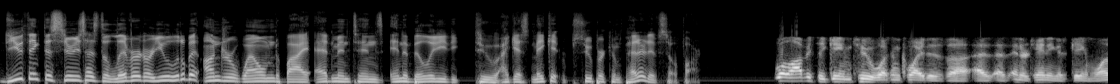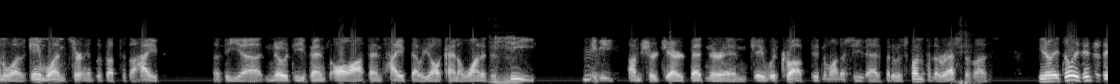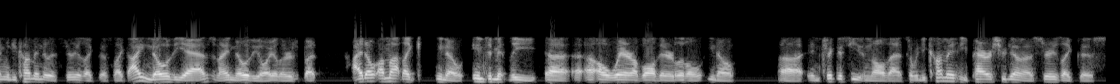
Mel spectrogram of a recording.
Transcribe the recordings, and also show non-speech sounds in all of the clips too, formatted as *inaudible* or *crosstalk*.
do you think this series has delivered? Or are you a little bit underwhelmed by Edmonton's inability to, to I guess, make it super competitive so far? Well, obviously, game two wasn't quite as, uh, as as entertaining as game one was. Game one certainly lived up to the hype, the uh, no defense, all offense hype that we all kind of wanted to see. Maybe I'm sure Jared Bednar and Jay Woodcroft didn't want to see that, but it was fun for the rest of us. You know, it's always interesting when you come into a series like this. Like I know the Avs and I know the Oilers, but I don't. I'm not like you know intimately uh, aware of all their little you know uh, intricacies and all that. So when you come in, you parachute in on a series like this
